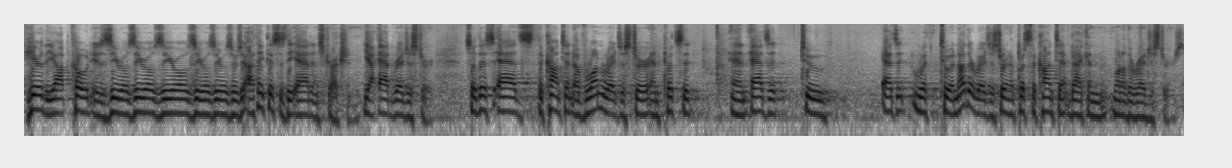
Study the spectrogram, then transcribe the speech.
Here the opcode is 0000000. I think this is the add instruction. Yeah, add register. So this adds the content of one register and puts it and adds it to adds it with to another register and it puts the content back in one of the registers.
